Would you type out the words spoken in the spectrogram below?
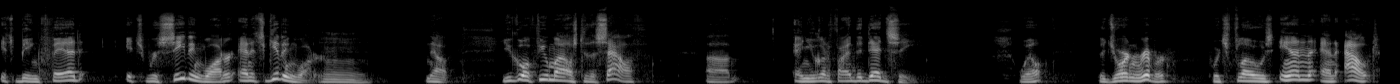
it's being fed, it's receiving water, and it's giving water. Now, you go a few miles to the south, uh, and you're going to find the Dead Sea. Well, the Jordan River, which flows in and out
